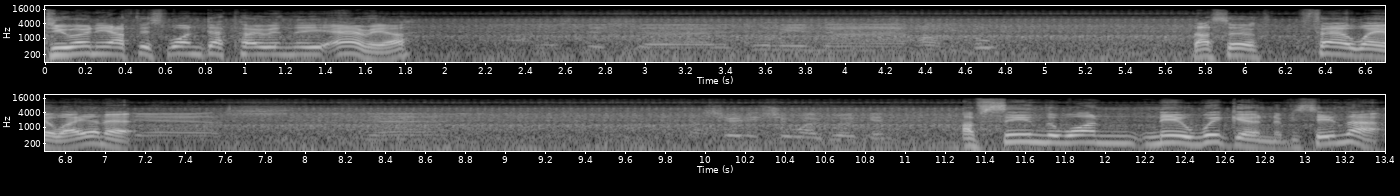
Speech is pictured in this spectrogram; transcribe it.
Do you only have this one depot in the area? There's, this, uh, there's one in uh, Hartlepool. That's a fair way away, isn't it? Yeah, that's, yeah. That's the only two I work in. I've seen the one near Wigan. Have you seen that?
